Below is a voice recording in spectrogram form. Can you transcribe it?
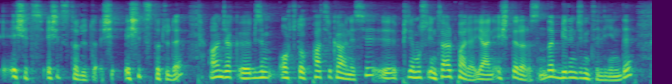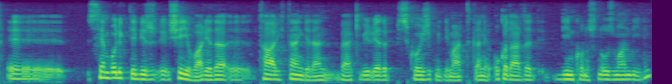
eşit eşit statüde eşit statüde. Ancak e, bizim Ortodok Patrikhanesi e, primus inter pare yani eşitler arasında birinci niteliğinde e, sembolik de bir e, şeyi var ya da e, tarihten gelen belki bir ya da psikolojik mi diyeyim artık hani o kadar da din konusunda uzman değilim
